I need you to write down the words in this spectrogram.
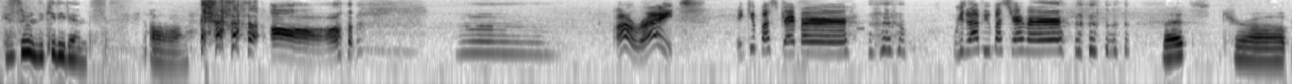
He's doing the kitty dance. Aw. Aww. All right. Thank you, bus driver. we love you, bus driver. Let's drop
